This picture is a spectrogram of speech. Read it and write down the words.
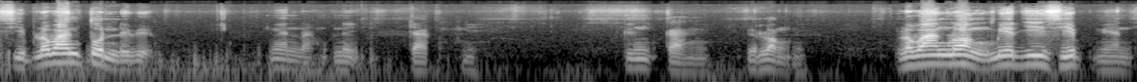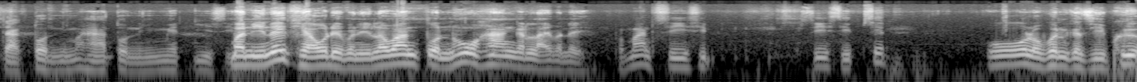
20ระหว่างต้นเด้พี่แม่นละนี่จากนี่กึ่งกลางคือร่องนี่ ระหว่างร่องเมตร20แม่นจากต้นนี้มาหาต้นนี้เม็ดยี่สิบบัดนี้ในแถวเด้บัดนี้ระหว่างต้นเฮาห่างกันหลายปานใดประมาณสี่สิบสี่สิบเส้นโอ้เราเพิ่นก็สิพือ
